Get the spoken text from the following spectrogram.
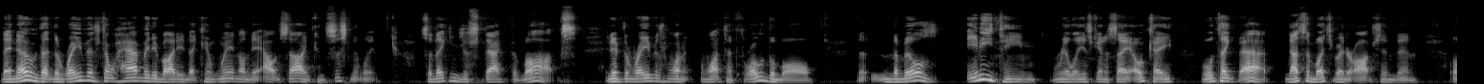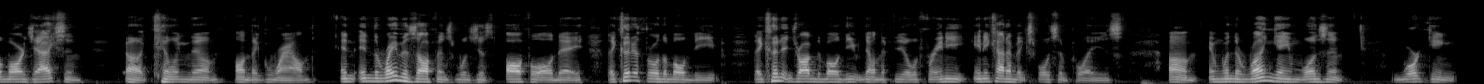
they know that the Ravens don't have anybody that can win on the outside consistently, so they can just stack the box. And if the Ravens want want to throw the ball, the, the Bills, any team really is going to say, okay, we'll take that. That's a much better option than Lamar Jackson uh, killing them on the ground. And, and the Ravens offense was just awful all day. They couldn't throw the ball deep. They couldn't drive the ball deep down the field for any any kind of explosive plays. Um, and when the run game wasn't working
